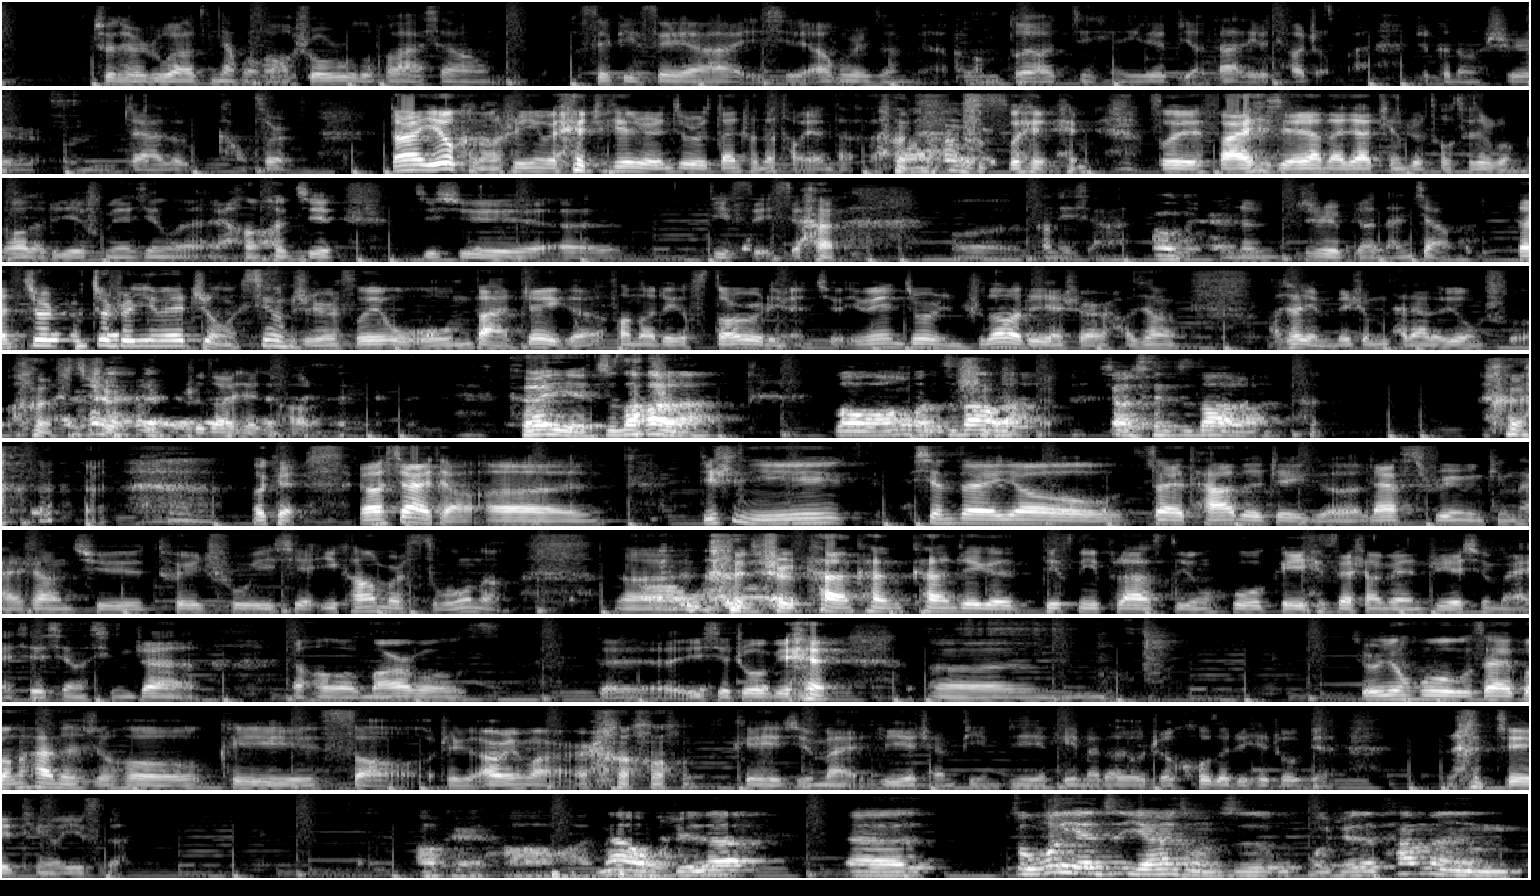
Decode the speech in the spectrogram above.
Twitter 如果要增加广告收入的话，像 CPC 啊，一些 algorithm 啊，可能都要进行一个比较大的一个调整吧。这可能是嗯大家的 concern。当然也有可能是因为 这些人就是单纯的讨厌他，所以所以发一些让大家停止投 Twitter 广告的这些负面新闻，然后去继续呃 diss 一下呃钢铁侠。OK，反正这是比较难讲的。但就是就是因为这种性质，所以我们把这个放到这个 story 里面去。因为就是你知道了这件事儿，好像好像也没什么太大的用处，就是知道一下就好了。可以知道了，老王我知道了，小陈知道了。OK，然后下一条，呃，迪士尼现在要在它的这个 live streaming 平台上去推出一些 e-commerce 功能，呃，就是看看看这个 Disney Plus 的用户可以在上面直接去买一些像星战，然后 Marvels 的一些周边，嗯。就是用户在观看的时候可以扫这个二维码，然后可以去买这些产品，并且可以买到有折扣的这些周边，这也挺有意思的。OK，好，好，好，那我觉得，呃，总而言之，言而总之，我觉得他们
